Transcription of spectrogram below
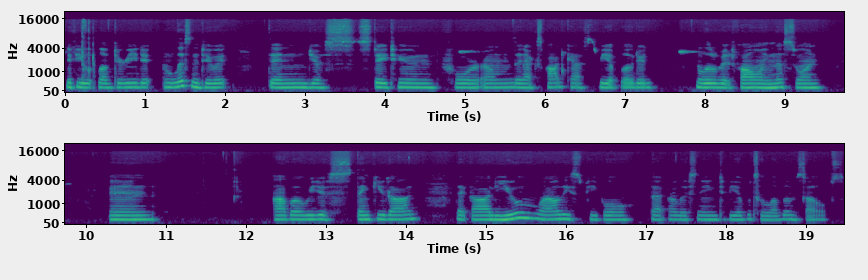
If you would love to read it and listen to it, then just stay tuned for um, the next podcast to be uploaded a little bit following this one. And Abba, we just thank you, God, that God, you allow these people that are listening to be able to love themselves.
